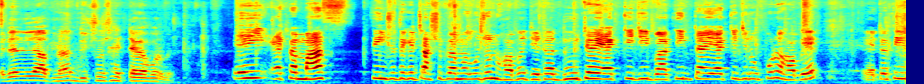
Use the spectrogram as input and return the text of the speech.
এটা নিলে আপনার দুশো ষাট টাকা পড়বে। এই একটা মাছ তিনশো থেকে চারশো গ্রামের ওজন হবে যেটা দুইটায় এক কেজি বা তিনটায় এক কেজির উপরে হবে। এটা তিন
